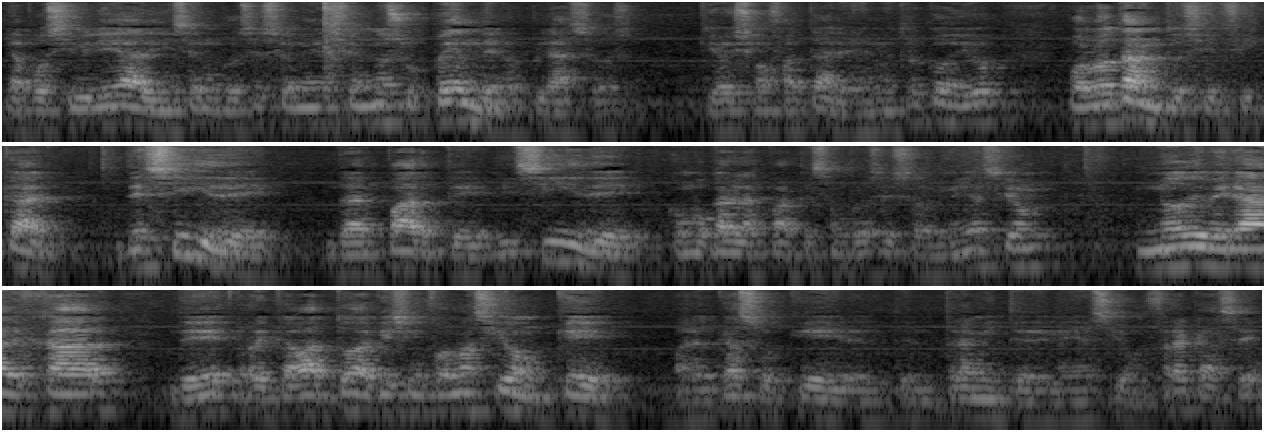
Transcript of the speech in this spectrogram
la posibilidad de iniciar un proceso de mediación no suspende los plazos, que hoy son fatales en nuestro código, por lo tanto, si el fiscal decide dar parte, decide convocar a las partes a un proceso de mediación, no deberá dejar de recabar toda aquella información que, para el caso que el, trámite de mediación fracase,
